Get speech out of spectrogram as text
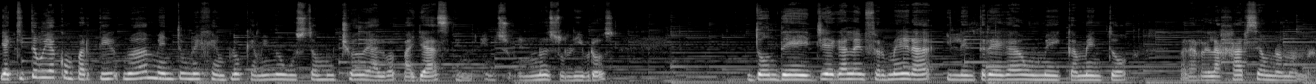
Y aquí te voy a compartir nuevamente un ejemplo que a mí me gusta mucho de Alba Payás en, en uno de sus libros, donde llega la enfermera y le entrega un medicamento para relajarse a una mamá.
